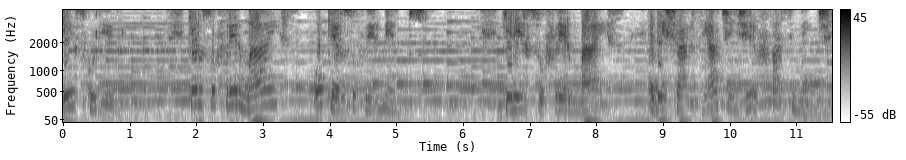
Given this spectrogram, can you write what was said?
escolher. Quero sofrer mais ou quero sofrer menos? Querer sofrer mais é deixar-se atingir facilmente.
